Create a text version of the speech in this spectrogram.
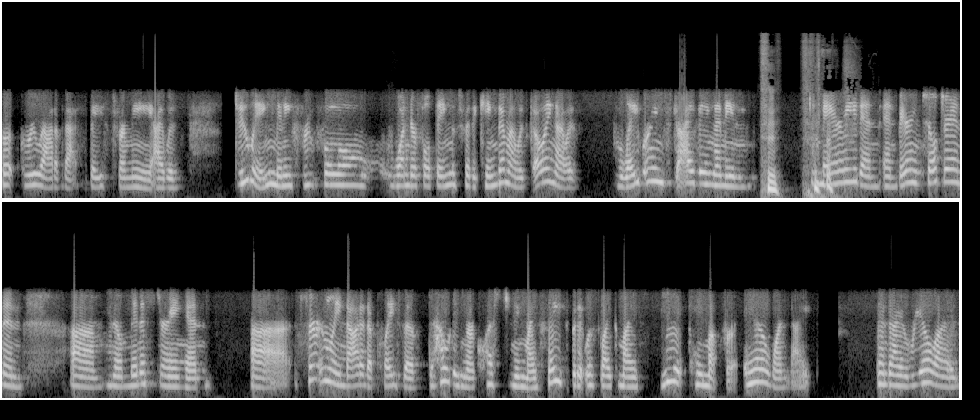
book grew out of that space for me. I was doing many fruitful, wonderful things for the kingdom. I was going, I was laboring, striving. I mean, married and and bearing children, and um, you know, ministering, and uh, certainly not at a place of doubting or questioning my faith. But it was like my spirit came up for air one night, and I realized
